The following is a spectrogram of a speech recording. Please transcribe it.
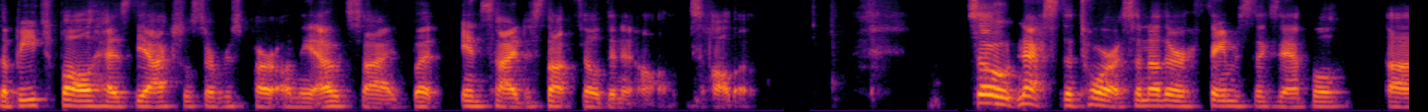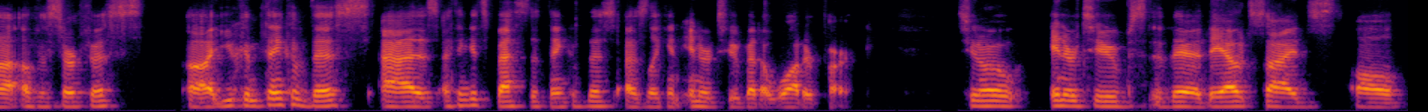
the beach ball has the actual surface part on the outside, but inside it's not filled in at all, it's hollow. So next, the torus, another famous example uh, of a surface. Uh, you can think of this as, I think it's best to think of this as like an inner tube at a water park. So, you know, inner tubes, the, the outside's all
